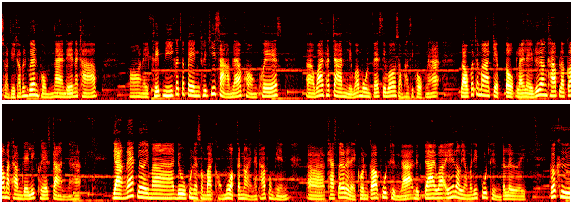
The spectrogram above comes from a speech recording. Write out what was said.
สวัสดีครับเพื่อนๆ ผมนายอันเดสนะครับก็ในคลิปนี้ก็จะเป็นคลิปที่ 3 แล้วของ Quest อ่าไหว้พระจันทร์หรือว่า Moon Festival 2016 นะฮะ เราก็จะมาเก็บตกหลาย ๆ เรื่องครับ แล้วก็มาทำ Daily Quest กันนะฮะ อย่างแรกเลยมาดูคุณสมบัติของหมวกกันหน่อยนะครับ ผมเห็นแคสเตอร์หลาย ๆ คนก็พูดถึงแล้วนึกได้ว่า เอ๊ะ เรายังไม่ได้พูดถึงกันเลย ก็คือ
